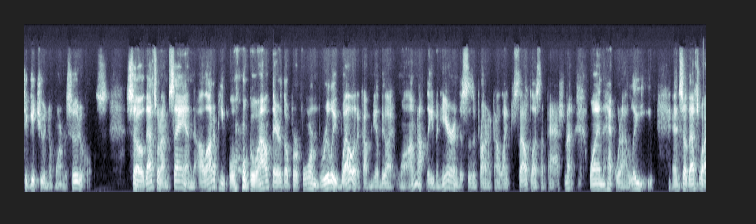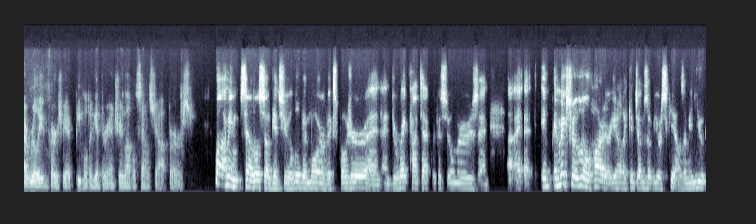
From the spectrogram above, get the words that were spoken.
to get you into pharmaceuticals. So that's what I'm saying. A lot of people will go out there, they'll perform really well at a company and be like, well, I'm not leaving here. And this is a product I like to sell. Plus, I'm passionate. Why in the heck would I leave? And so that's why I really encourage people to get their entry level sales job first. Well, I mean, sales also gets you a little bit more of exposure and, and direct contact with consumers, and uh, it, it makes you a little harder, you know, like in terms of your skills. I mean, you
